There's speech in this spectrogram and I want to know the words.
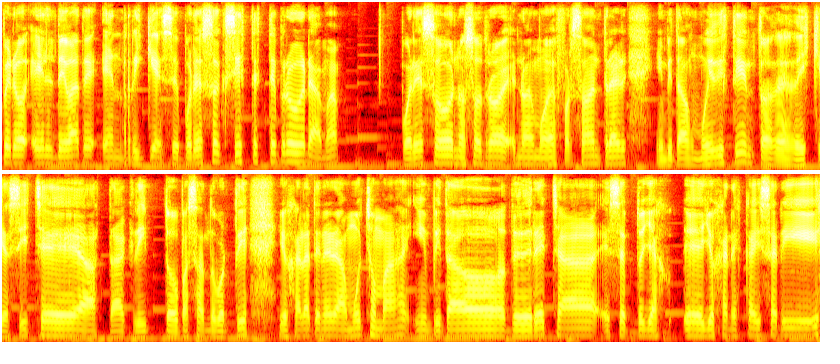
Pero el debate enriquece, por eso existe este programa. Por eso nosotros eh, nos hemos esforzado en traer invitados muy distintos, desde Isquiasiche hasta Crypto, pasando por ti, y ojalá tener a muchos más invitados de derecha, excepto ya, eh, Johannes Kaiser y,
